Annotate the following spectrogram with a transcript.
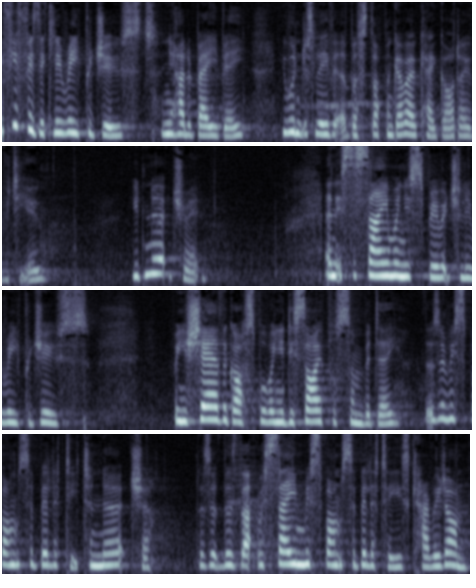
If you physically reproduced and you had a baby, you wouldn't just leave it at a bus stop and go, okay, God, over to you. You'd nurture it. And it's the same when you spiritually reproduce. When you share the gospel, when you disciple somebody, there's a responsibility to nurture. There's, a, there's that same responsibility is carried on.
